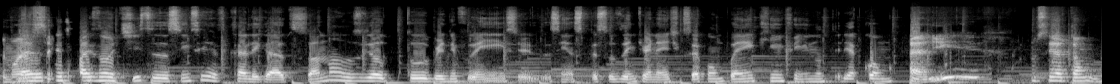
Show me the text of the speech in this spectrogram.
Demora Mas as sempre. principais notícias, assim, você ia ficar ligado só nos youtubers, influencers, assim, as pessoas da internet que você acompanha, que enfim, não teria como. É, e não seria tão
